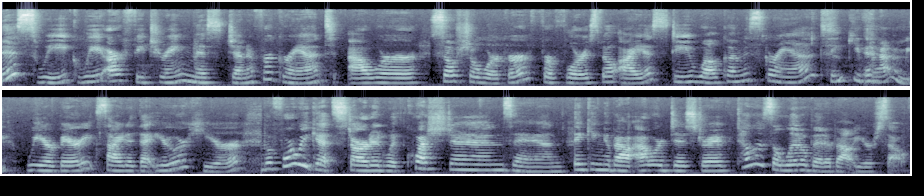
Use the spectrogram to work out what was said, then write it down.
This week we are featuring Miss Jennifer Grant, our social worker for Floresville ISD. Welcome, Miss Grant. Thank you for having me. We are very excited that you are here. Before we get started with questions and thinking about our district, tell us a little bit about yourself.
